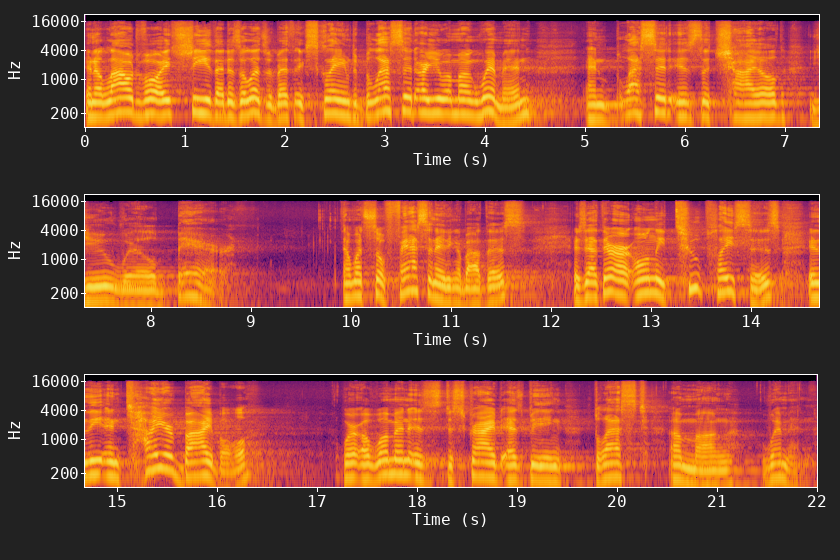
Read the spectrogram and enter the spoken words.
In a loud voice, she, that is Elizabeth, exclaimed, Blessed are you among women, and blessed is the child you will bear. And what's so fascinating about this is that there are only two places in the entire Bible where a woman is described as being blessed among women.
